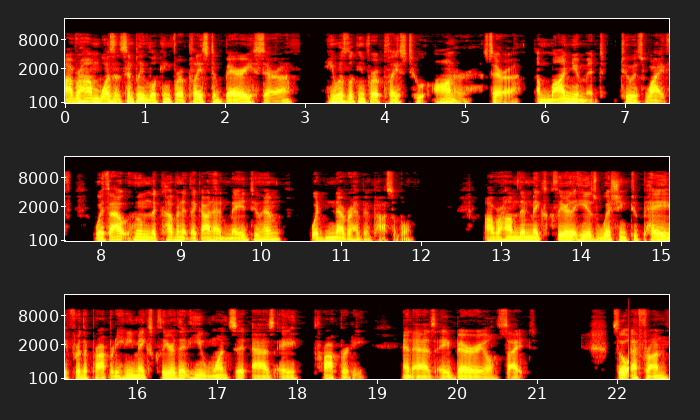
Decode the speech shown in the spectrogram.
Abraham wasn't simply looking for a place to bury Sarah. He was looking for a place to honor Sarah, a monument to his wife, without whom the covenant that God had made to him would never have been possible. Abraham then makes clear that he is wishing to pay for the property. He makes clear that he wants it as a property and as a burial site. So Ephron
